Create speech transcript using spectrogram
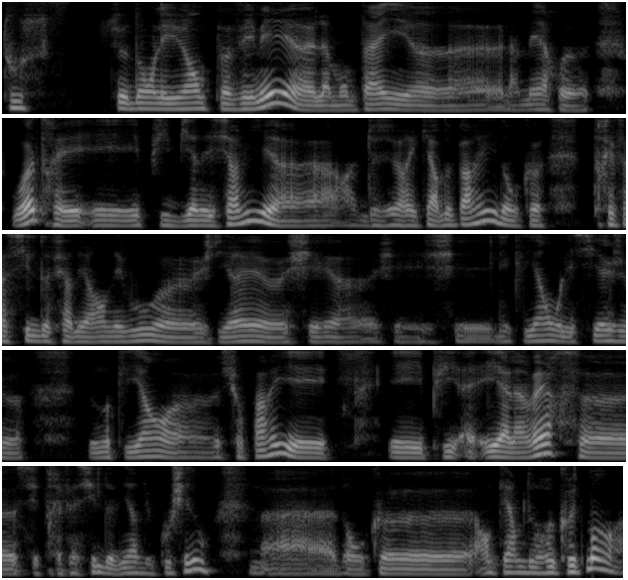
tout ce ce dont les gens peuvent aimer, la montagne, euh, la mer euh, ou autre, et, et, et, puis bien desservi à deux heures et quart de Paris, donc euh, très facile de faire des rendez-vous, je dirais, chez, chez, chez, les clients ou les sièges de nos clients sur Paris, et, et puis et à l'inverse, c'est très facile de venir du coup chez nous. Mmh. donc en termes de recrutement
